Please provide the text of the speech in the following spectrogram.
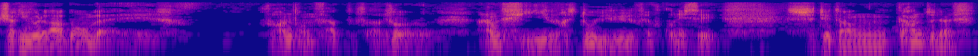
J'arrive là, bon, ben, je rentre en fac, tout ça, je, à l'amphi, le resto U, enfin, vous connaissez, c'était en 49.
